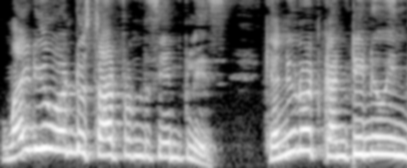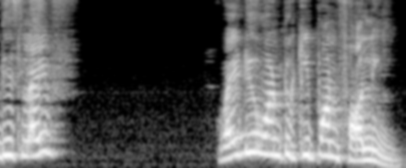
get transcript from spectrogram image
Why do you want to start from the same place? Can you not continue in this life? Why do you want to keep on falling?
